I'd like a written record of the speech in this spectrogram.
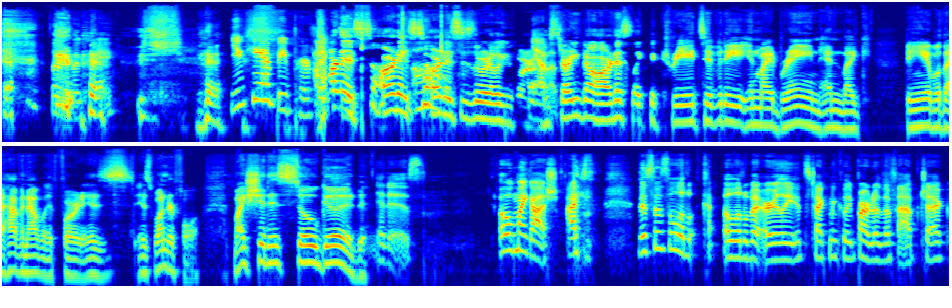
That's okay. You can't be perfect. harness, harness, Oh. harness is the word I'm looking for. Yeah, I'm starting to harness like the creativity in my brain and like being able to have an outlet for it is is wonderful. My shit is so good. It is. Oh my gosh. I this is a little a little bit early. It's technically part of the fab check,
